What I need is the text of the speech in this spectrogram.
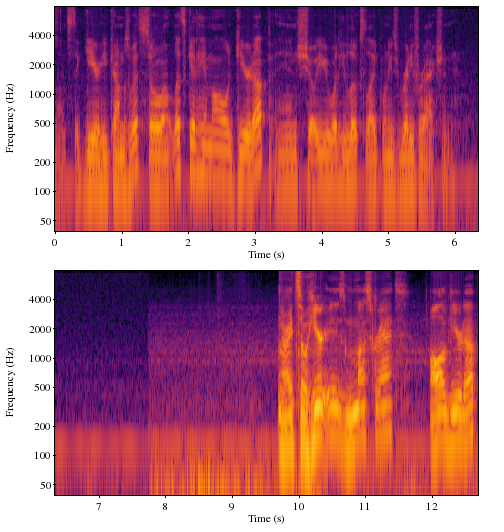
That's the gear he comes with. So uh, let's get him all geared up and show you what he looks like when he's ready for action. All right, so here is Muskrat, all geared up.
